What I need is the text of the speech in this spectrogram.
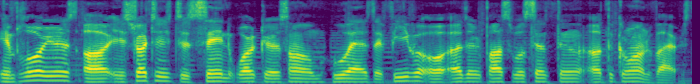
Employers are instructed to send workers home who has a fever or other possible symptom of the coronavirus.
